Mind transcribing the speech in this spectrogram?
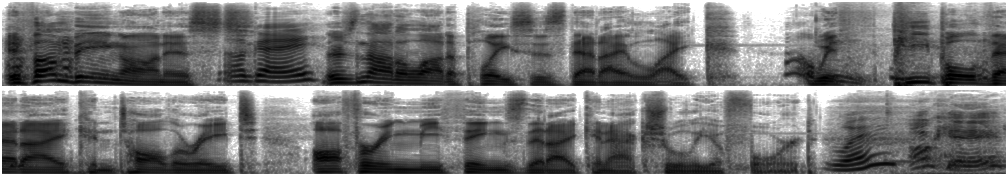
if I'm being honest, Okay. there's not a lot of places that I like with people that I can tolerate offering me things that I can actually afford. What? Okay.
